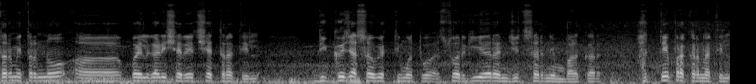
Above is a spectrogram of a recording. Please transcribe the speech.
तर मित्रांनो बैलगाडी शर्यत क्षेत्रातील दिग्गज असं व्यक्तिमत्व स्वर्गीय रणजित सर निंबाळकर हत्ये प्रकरणातील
